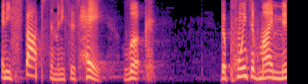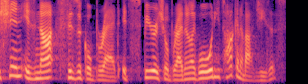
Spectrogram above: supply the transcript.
And he stops them and he says, hey, look, the point of my mission is not physical bread, it's spiritual bread. And they're like, well, what are you talking about, Jesus?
